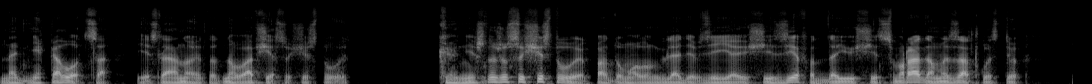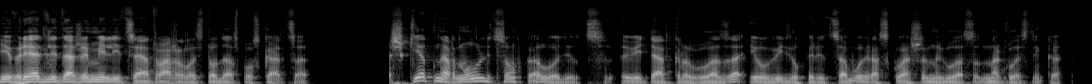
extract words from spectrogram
на дне колодца, если оно, это дно, вообще существует. «Конечно же существует», — подумал он, глядя в зияющий зев, отдающий смрадом и затклостью, и вряд ли даже милиция отважилась туда спускаться. Шкет нырнул лицом в колодец. Витя открыл глаза и увидел перед собой расквашенный глаз одноклассника —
